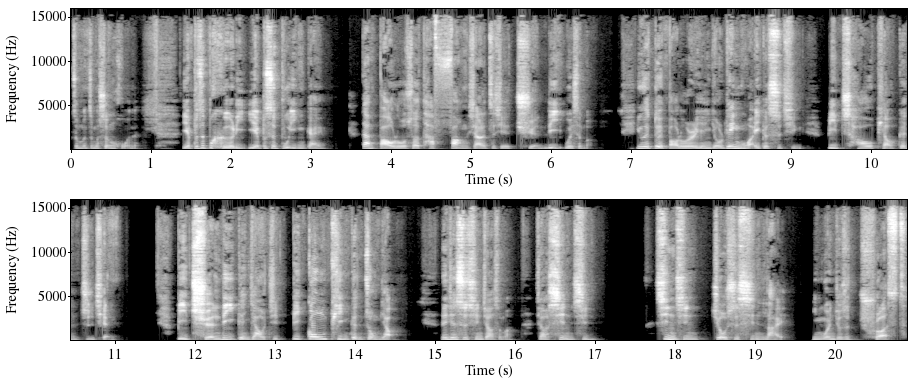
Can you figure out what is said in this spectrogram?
怎么怎么生活呢？也不是不合理，也不是不应该。但保罗说他放下了这些权利，为什么？因为对保罗而言，有另外一个事情比钞票更值钱，比权力更要紧，比公平更重要。那件事情叫什么？叫信心。信心就是信赖，英文就是 trust。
